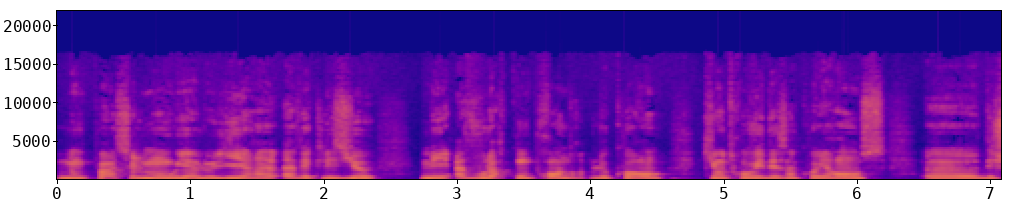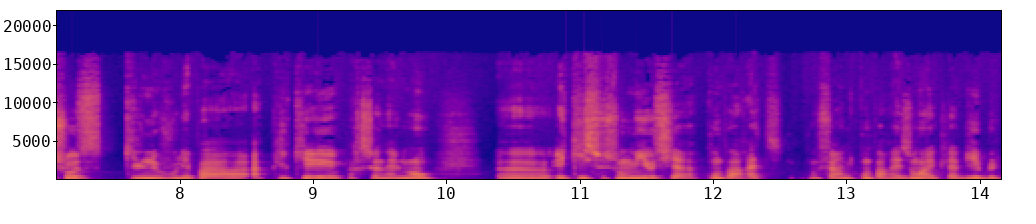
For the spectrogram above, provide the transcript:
non pas seulement oui à le lire avec les yeux, mais à vouloir comprendre le Coran, qui ont trouvé des incohérences, euh, des choses qu'ils ne voulaient pas appliquer personnellement, euh, et qui se sont mis aussi à comparaître, faire une comparaison avec la Bible,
